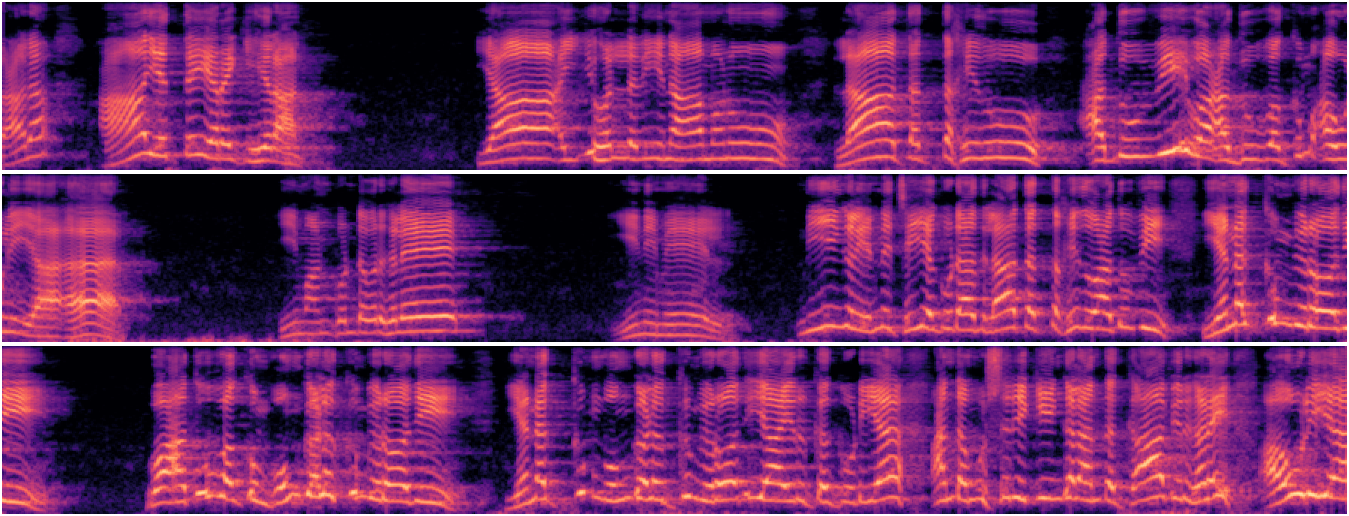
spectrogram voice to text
தாரா ஆயத்தை இறக்குகிறான். யா ஐயுஹல்லதீன ஆமனு லா தத்தஹிது அதுவி வ அதுவக்கும் அவுலியா. ஈமான் கொண்டவர்களே இனிமேல் நீங்கள் என்ன செய்யக்கூடாது? லா தத்தகிது அதுவி. எனக்கும் விரோதி. வா அதுவக்கும் உங்களுக்கும் விரோதி. எனக்கும் உங்களுக்கும் விரோதியாக இருக்கக்கூடிய அந்த முஷ்ரிக்கீங்கள் அந்த காவிர்களை அவுளியா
